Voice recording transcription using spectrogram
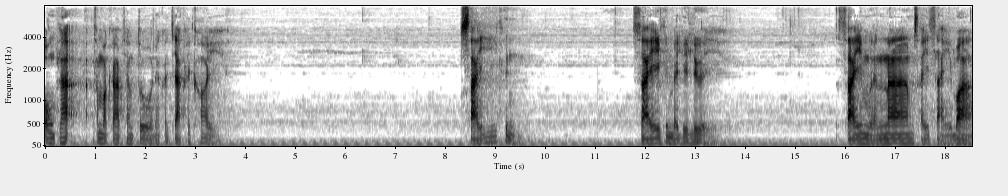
องค์พระธรรมกายประจำตัวนะก็จะค่อยๆ ใสขึ้น ใสขึ้นไปเรื่อยๆ สเหมือนน้ำใสๆบ้าง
